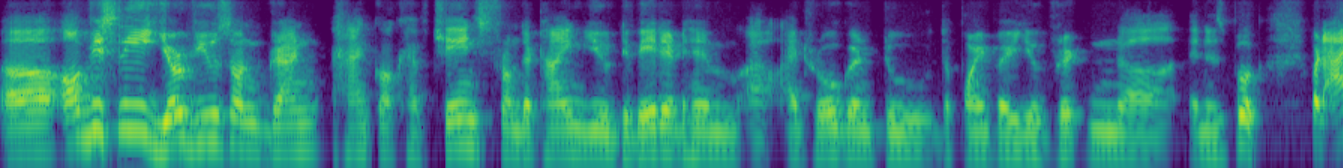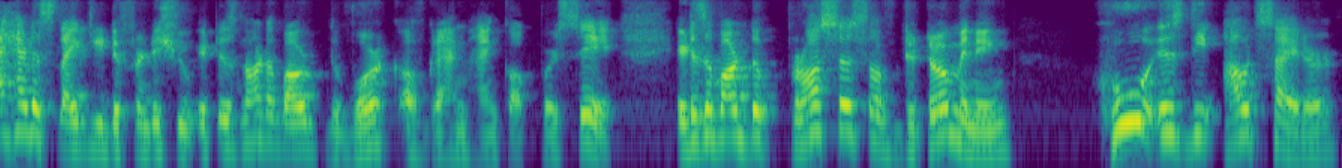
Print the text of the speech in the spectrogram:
uh, obviously, your views on Graham Hancock have changed from the time you debated him uh, at Rogan to the point where you've written uh, in his book. But I had a slightly different issue. It is not about the work of Graham Hancock per se, it is about the process of determining who is the outsider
